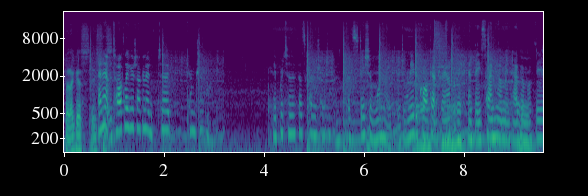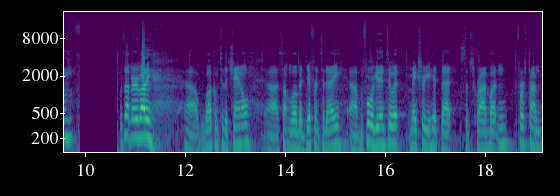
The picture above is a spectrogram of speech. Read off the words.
but I guess it's I know. just, Talk like you're talking to, to Captain Treyon. They pretend that that's Captain Treyon. That's Station One right there. Do I need to call Captain Treyon and FaceTime him and have him uh-huh. up there? What's up, everybody? Uh, welcome to the channel. Uh, something a little bit different today. Uh, before we get into it, make sure you hit that subscribe button. First time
